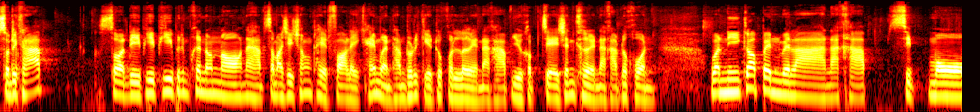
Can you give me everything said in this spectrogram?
สวัสดีครับ สวัสดีพี่ๆเพื่อนๆน้องๆนะครับสมาชิกช่องเทรดฟอเร็กให้เหมือนทำธุรกิจทุกคนเลยนะครับอยู่กับเจเช่นเคยนะครับทุกคน วันนี้ก็เป็นเวลานะครับ 10โมง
